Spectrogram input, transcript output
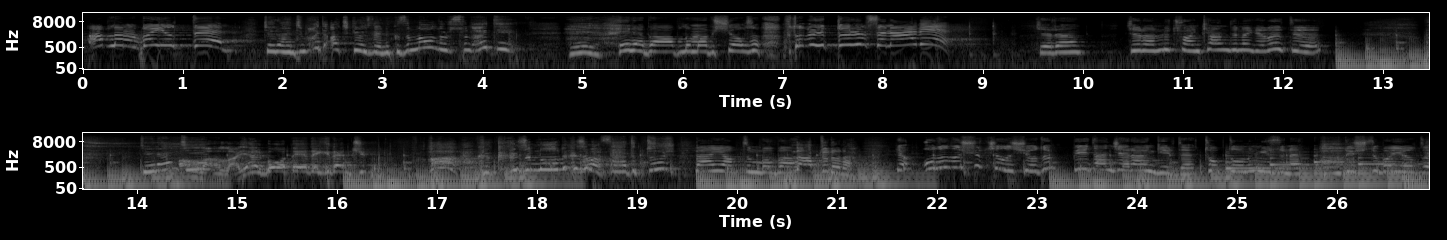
Ablamı bayılttın. Ceren'cim hadi aç gözlerini kızım ne olursun hadi. Hele be ablama bir şey olsun. Topu yuttururum sana abi. Ceren, Ceren lütfen kendine gel hadi. Ceren'cim. Allah Allah. Yani bu odaya da giren çık. Ha kı- kızım ne oldu kızıma? Sadık dur. Ben yaptım baba. Ne yaptın ona? Ya odada şut çalışıyordum. Birden Ceren girdi. Top da onun yüzüne. Düştü bayıldı.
